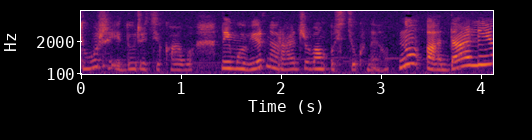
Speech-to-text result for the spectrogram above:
дуже і дуже цікаво. Неймовірно раджу вам ось цю книгу. Ну а далі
